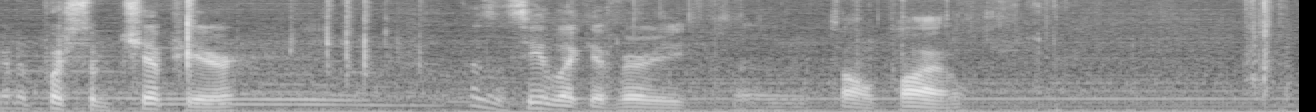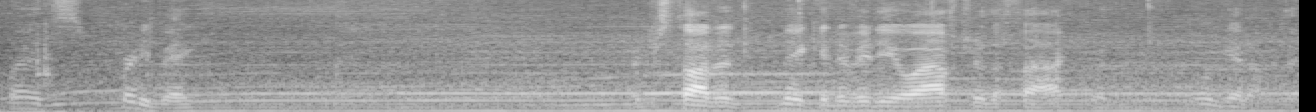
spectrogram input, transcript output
To push some chip here. Doesn't seem like a very uh, tall pile, but it's pretty big. I just thought of making a video after the fact, but we'll get up there.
